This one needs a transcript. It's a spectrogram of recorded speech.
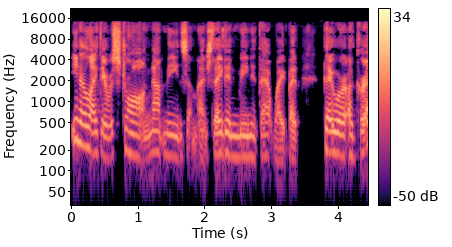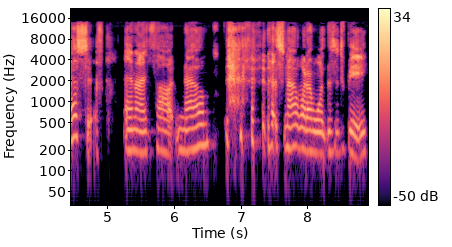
you know, like they were strong, not mean so much. They didn't mean it that way, but they were aggressive. And I thought, no, that's not what I want this to be.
